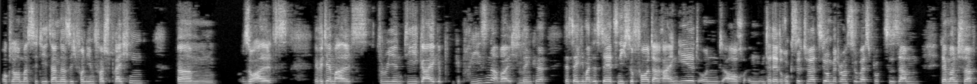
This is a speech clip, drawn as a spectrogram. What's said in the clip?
Oklahoma City Thunder sich von ihm versprechen. Ähm, so als, er wird ja mal als 3D-Guy gepriesen, aber ich mhm. denke, dass er jemand ist, der jetzt nicht sofort da reingeht und auch in, unter der Drucksituation mit Russell Westbrook zusammen der Mannschaft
